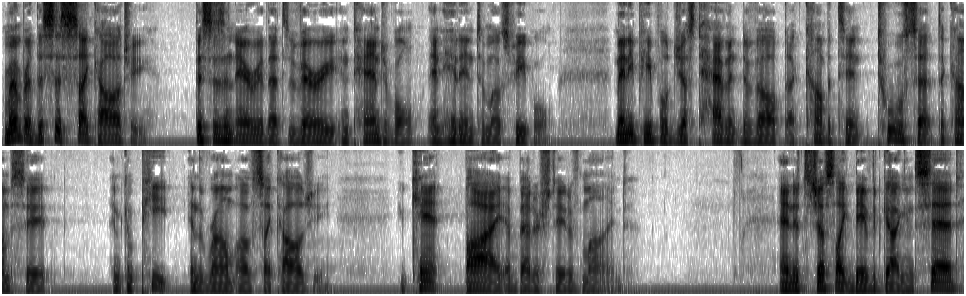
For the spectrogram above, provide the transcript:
Remember, this is psychology. This is an area that's very intangible and hidden to most people many people just haven't developed a competent tool set to compensate and compete in the realm of psychology. You can't buy a better state of mind. And it's just like David Goggins said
